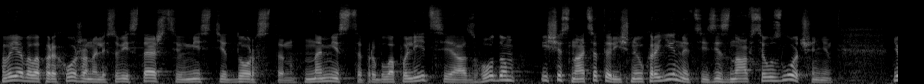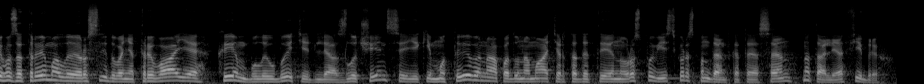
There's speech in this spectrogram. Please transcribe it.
виявила перехожа на лісовій стежці у місті Дорстен. На місце прибула поліція, а згодом і 16-річний українець зізнався у злочині. Його затримали. Розслідування триває. Ким були вбиті для злочинців, які мотиви нападу на матір та дитину, розповість кореспондентка ТСН Наталія Фібріх.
